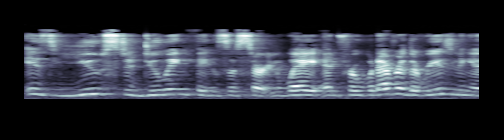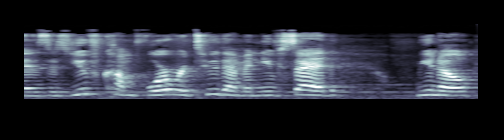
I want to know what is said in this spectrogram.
is used to doing things a certain way. And for whatever the reasoning is, is you've come forward to them and you've said, you know,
